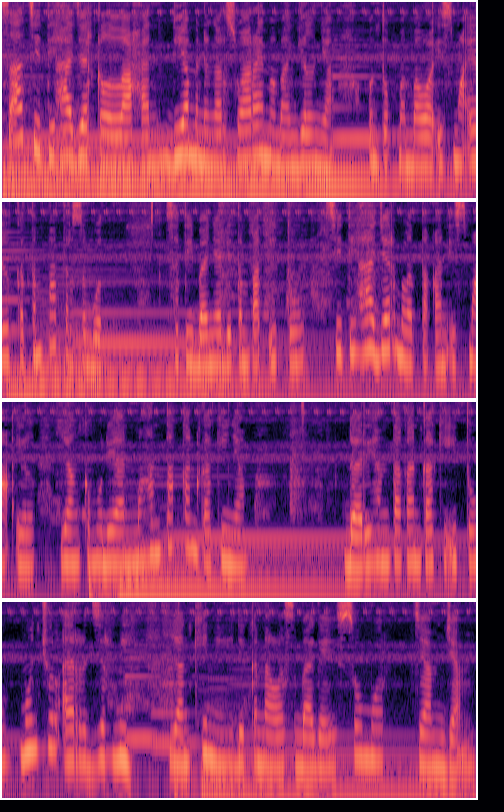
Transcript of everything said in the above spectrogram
Saat Siti Hajar kelelahan, dia mendengar suara yang memanggilnya untuk membawa Ismail ke tempat tersebut. Setibanya di tempat itu, Siti Hajar meletakkan Ismail yang kemudian menghentakkan kakinya. Dari hentakan kaki itu muncul air jernih yang kini dikenal sebagai sumur jam-jam.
